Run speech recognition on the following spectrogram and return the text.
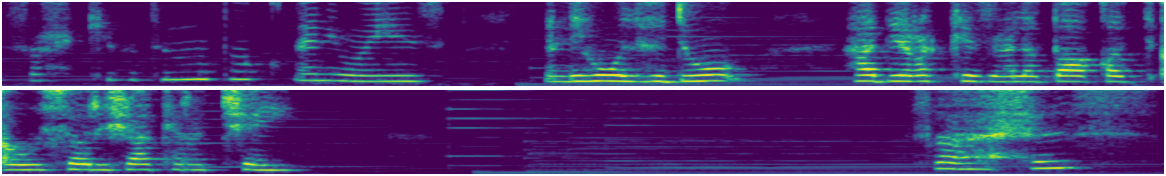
صح كذا تنطق. Anyways اللي هو الهدوء. هذي يركز على طاقة أو sorry شاكرة شي فأحس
